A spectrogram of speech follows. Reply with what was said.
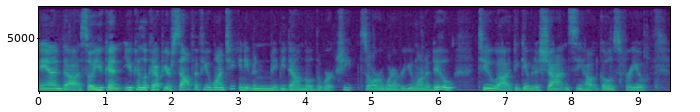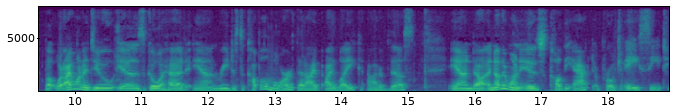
and uh, so you can you can look it up yourself if you want to. You can even maybe download the worksheets or whatever you want to do to uh, to give it a shot and see how it goes for you. But what I want to do is go ahead and read just a couple more that I, I like out of this. And uh, another one is called the ACT approach, ACT.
